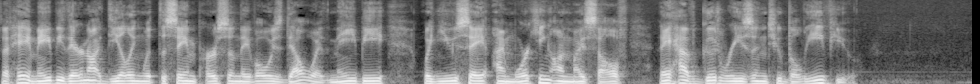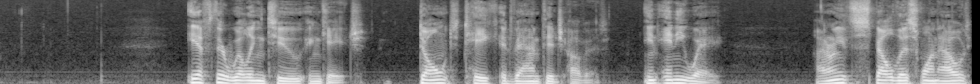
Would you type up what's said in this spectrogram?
that, hey, maybe they're not dealing with the same person they've always dealt with. Maybe when you say, I'm working on myself, they have good reason to believe you. If they're willing to engage, don't take advantage of it in any way. I don't need to spell this one out.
